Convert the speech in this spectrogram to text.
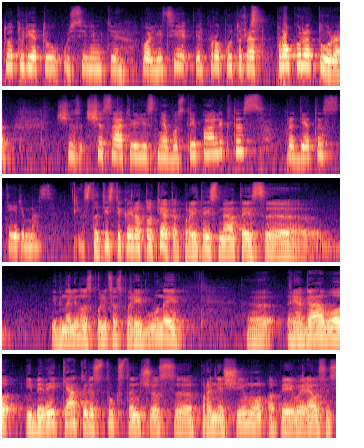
Tuo turėtų užsiimti policija ir prokuratūra. Šis, šis atvejis nebus taip paliktas, pradėtas tyrimas. Statistika yra tokia, kad praeitais metais e, Ignalinos policijos pareigūnai e, reagavo į beveik 4 tūkstančius e, pranešimų apie įvairiausius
